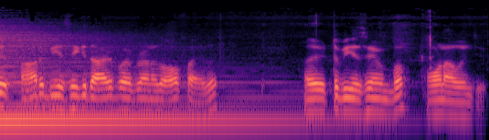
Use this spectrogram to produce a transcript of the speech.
കറക്റ്റ് ആറ് പി എസ് സിക്ക് താഴെ പോയപ്പോഴാണ് അത് ഓഫായത് അത് എട്ട് പി എസ് സി ആകുമ്പോൾ ഓൺ ആവുകയും ചെയ്യും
